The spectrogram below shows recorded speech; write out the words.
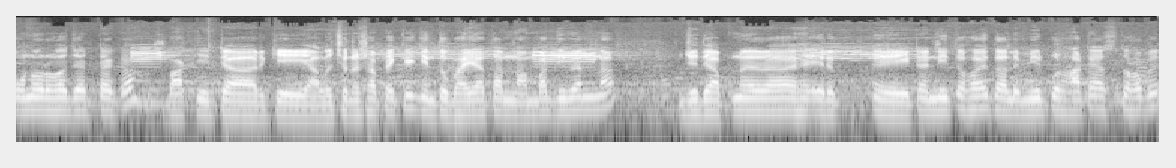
পনেরো হাজার টাকা, বাকিটা আর কি আলোচনা সাপেক্ষে, কিন্তু ভাইয়া তার নাম্বার দিবেন না। যদি আপনারা এর এটা নিতে হয়, তাহলে মিরপুর হাটে আসতে হবে।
